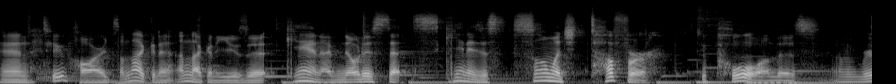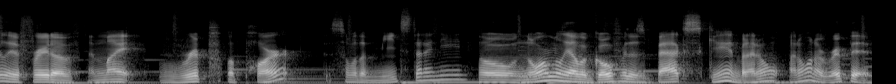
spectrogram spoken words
and too hard, so I'm not gonna, I'm not gonna use it. Again, I've noticed that skin is just so much tougher to pull on this. I'm really afraid of it might rip apart some of the meats that I need. So normally I would go for this back skin, but I don't I don't want to rip it.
